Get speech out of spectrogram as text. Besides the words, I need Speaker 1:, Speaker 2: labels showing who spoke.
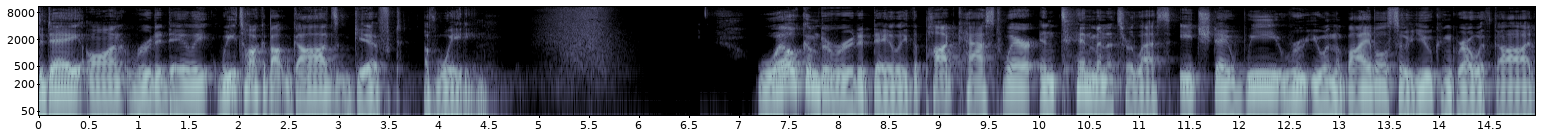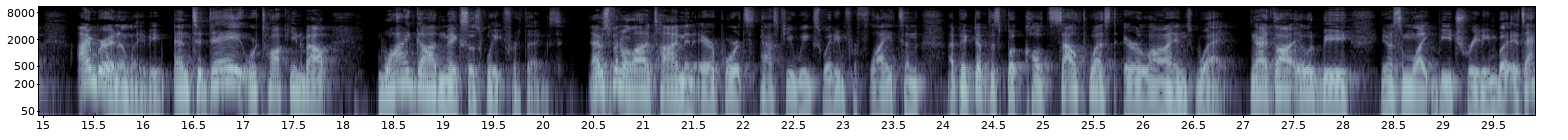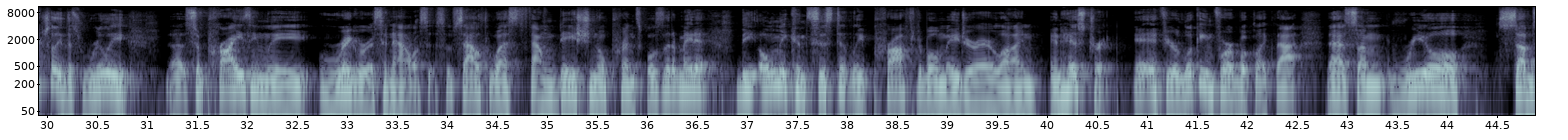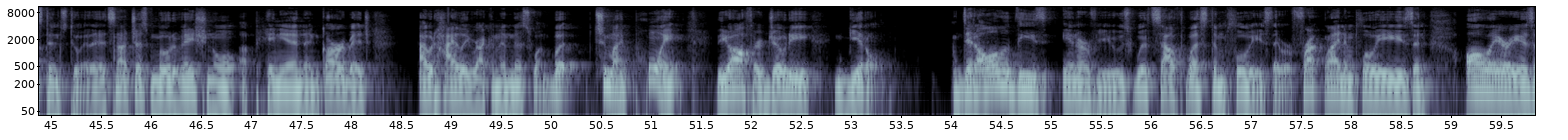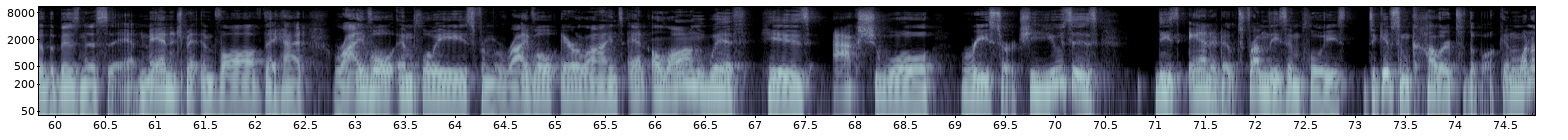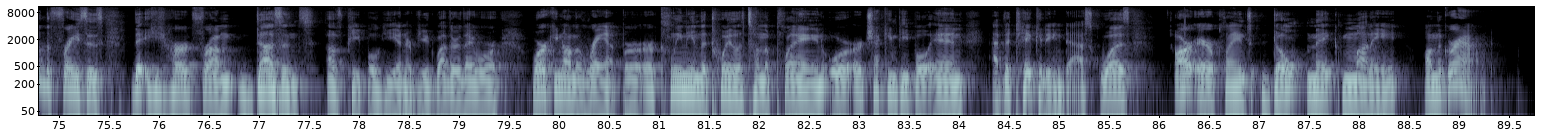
Speaker 1: Today on Rooted Daily, we talk about God's gift of waiting. Welcome to Rooted Daily, the podcast where in 10 minutes or less each day we root you in the Bible so you can grow with God. I'm Brandon Levy, and today we're talking about why God makes us wait for things. I've spent a lot of time in airports the past few weeks waiting for flights, and I picked up this book called Southwest Airlines Way. And I thought it would be, you know, some light beach reading, but it's actually this really uh, surprisingly rigorous analysis of Southwest foundational principles that have made it the only consistently profitable major airline in history. If you're looking for a book like that that has some real substance to it, it's not just motivational opinion and garbage, I would highly recommend this one. But to my point, the author, Jody Gittell, did all of these interviews with Southwest employees. They were frontline employees and all areas of the business. They had management involved. They had rival employees from rival airlines. And along with his actual research, he uses these anecdotes from these employees to give some color to the book. And one of the phrases that he heard from dozens of people he interviewed, whether they were working on the ramp or, or cleaning the toilets on the plane or, or checking people in at the ticketing desk, was our airplanes don't make money on the ground.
